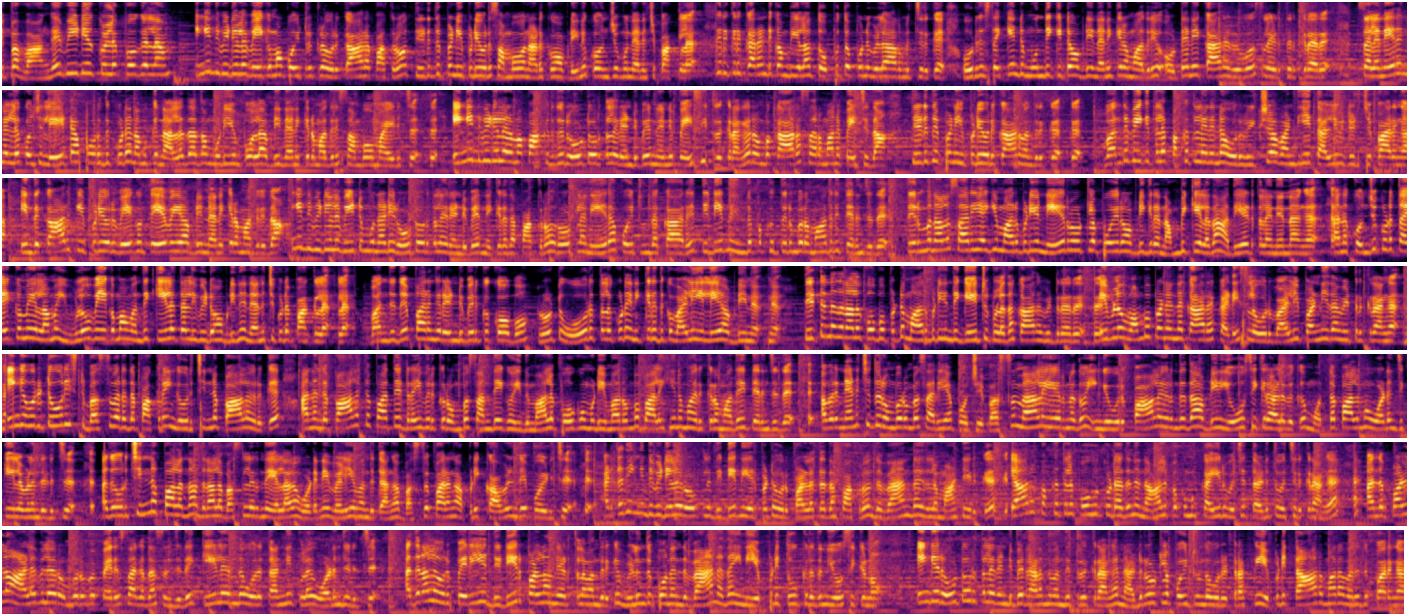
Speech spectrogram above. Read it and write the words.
இப்போ வாங்க வீடியோக்குள்ளே போகலாம். இங்கே இந்த வீடியோவில் வேகமாக போயிட்டு இருக்கிற ஒரு காரை பார்க்குறோம் திடுதுப்புன்னு இப்படி ஒரு சம்பவம் நடக்கும் அப்படின்னு கொஞ்சமும் நினச்சி பார்க்கல. இருக்கிற கரண்ட் கம்பியெல்லாம் தொப்பு தொப்புன்னு விழ ஆரம்பிச்சிருக்கு. ஒரு செகண்ட் முந்திக்கிட்டோம் அப்படின்னு நினைக்கிற மாதிரி உடனே காரை ரிவர்ஸில் எடுத்திருக்கிறாரு. சில நேரங்களில் கொஞ்சம் லேட்டாக போகிறது கூட நமக்கு நல்லதாக தான் முடியும் போல அப்படின்னு நினைக்கிற மாதிரி சம்பவம் ஆயிடுச்சு. இங்கே இந்த வீடியோவில் நம்ம பார்க்குறது ரோட்டோரத்தில் ரெண்டு பேர் நின்று பேசிட்டு இருக்காங்க. ரொம்ப காரசாரமான பேச்சு தான். திடுதிப்புன்னு இப்படி ஒரு கார் வந்திருக்கு. வந்த வேகத்தில் பக்கத்தில் நின்று ஒரு ரிக்ஷா வண்டியை தள்ளி விட்டுடுச்சு பாருங்க. இந்த காருக்கு இப்படி ஒரு வேகம் தேவை தேவையா அப்படின்னு நினைக்கிற மாதிரி தான் இந்த வீடியோவில் வீட்டு முன்னாடி ரோட்டோரத்தில் ரெண்டு பேர் நிக்கிறத பாக்குறோம். ரோட்ல நேராக போயிட்டு இருந்த காரு திடீர்னு இந்த பக்கம் திரும்புற மாதிரி தெரிஞ்சது. திரும்பினாலும் சரியாகி மறுபடியும் நேர் ரோட்ல போயிடும் அப்படிங்கிற நம்பிக்கையில தான் அதே இடத்துல நின்னாங்க. ஆனா கொஞ்சம் கூட தயக்கமே இல்லாம இவ்வளோ வேகமா வந்து கீழே தள்ளி விடும் அப்படின்னு நினைச்சு கூட பாக்கல. வந்ததே பாருங்க ரெண்டு பேருக்கு கோபம். ரோட்டு ஓரத்துல கூட நிக்கிறதுக்கு வழி இல்லையே அப்படின்னு. திட்டுனதுனால கோபப்பட்டு மறுபடியும் இந்த கேட்டுக்குள்ள தான் காரை விடுறாரு. இவ்வளவு வம்பு பண்ணின காரை கடைசியில ஒரு வழி பண்ணி தான் விட்டுருக்காங்க இங்க ஒரு டூரிஸ்ட் பஸ் வரத பாக்குறோம். இங்க ஒரு சின்ன பாலம் இருக்கு. ஆனா அந்த பாலத்தை பார்த்து டிரைவருக்கு ரொம்ப சந்தேகம். இது மேலே போக முடியுமா? ரொம்ப பலகீனமாக இருக்கிற மாதிரி தெரிஞ்சது. அவர் நினைச்சது ரொம்ப ரொம்ப சரியாக போச்சு. பஸ் மேலே ஏறினதும் இங்கே ஒரு பாலம் இருந்ததா அப்படின்னு யோசிக்கிற அளவுக்கு மொத்த பாலமும் உடஞ்சி கீழே விழுந்துடுச்சு. அது ஒரு சின்ன பாலம் தான். அதனால பஸ்ல இருந்த எல்லாரும் உடனே வெளியே வந்துட்டாங்க. பஸ் பாருங்க அப்படி கவிழ்ந்தே போயிடுச்சு. அடுத்தது இங்க இந்த வீடியோல ரோட்ல திடீர்னு ஏற்பட்ட ஒரு பள்ளத்தை தான் பாக்குறோம் இந்த வேன் தான் இதுல மாட்டிருக்கு யாரும் பக்கத்துல போக கூடாதுன்னு நாலு பக்கமும் கயிறு வச்சு தடுத்து வச்சிருக்காங்க அந்த பள்ளம் அளவுல ரொம்ப ரொம்ப பெருசாக தான் செஞ்சது. கீழே இருந்த ஒரு தண்ணிக்குள்ள உடஞ்சிடுச்சு. அதனால ஒரு பெரிய திடீர் பள்ளம் அந்த இடத்துல வந்திருக்கு. விழுந்து போன இந்த வேனை தான் இனி எப்படி தூக்குறதுன்னு யோசிக்கணும். இங்க ரோட்டோரத்துல ரெண்டு பேர் நடந்து வந்துட்டு இருக்காங்க நடு ரோட்ல போயிட்டு இருந்த ஒரு ட்ரக் எப்படி தாறுமாற வருது பாருங்க.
